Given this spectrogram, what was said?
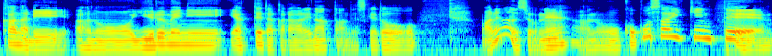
かなり、あの、緩めにやってたからあれだったんですけど、あれなんですよね。あの、ここ最近って、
